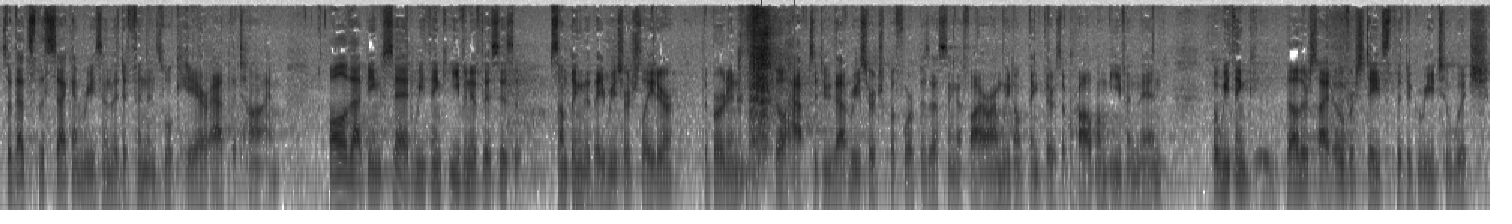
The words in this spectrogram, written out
So that's the second reason the defendants will care at the time. All of that being said, we think even if this is something that they research later, the burden still have to do that research before possessing a firearm. We don't think there's a problem even then. But we think the other side overstates the degree to which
